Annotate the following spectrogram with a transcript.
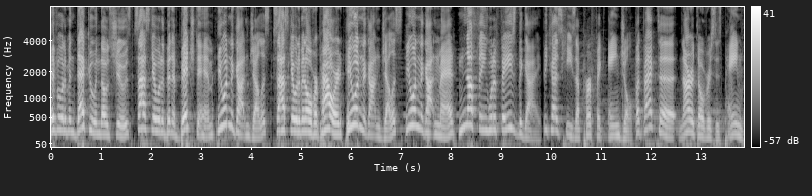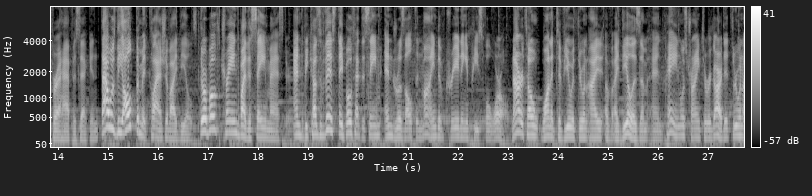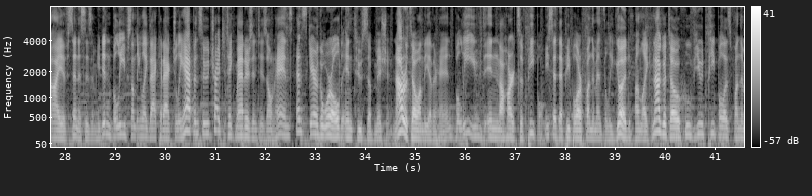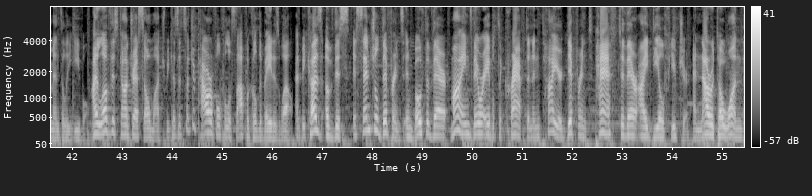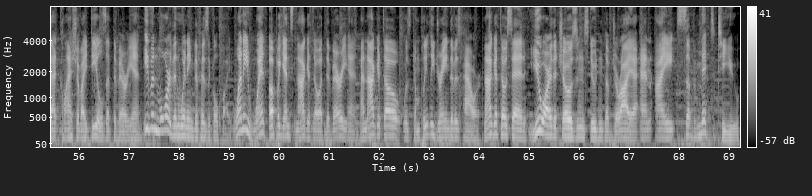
If it would have been Deku in those shoes, Sasuke would have been a bitch to him. He wouldn't have gotten jealous. Sasuke would have been overpowered. He wouldn't have gotten jealous. He wouldn't have gotten mad. Nothing would have fazed the guy because he's a perfect angel. But back to Naruto versus Pain for a half a second. That was the ultimate clash of ideals. They were both trained by the same master. And because of this, they both had the same end result in mind of creating a peaceful world. Naruto wanted to view it through an eye of idealism, and Pain was trying to regard it through an eye of cynicism. He didn't believe something like that could actually happen, so he tried to take matters into his own hands and scare the world into submission. Naruto, on the other hand, believed in the hearts of people. He said that people are fundamentally good, unlike Nagato, who viewed people as fundamentally evil. I love this contrast so much because it's such a powerful philosophical debate as well. And because of this essential difference in both of their minds, they were able to craft an entire different path to their ideal future. And Naruto won that clash of ideals at the very end, even more than winning the physical fight. When he went up against Nagato at the very end, and Nagato was completely drained of his power, Nagato said, You are the chosen student of Jiraiya, and I submit to you.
